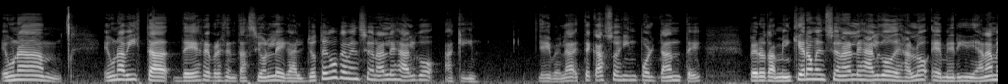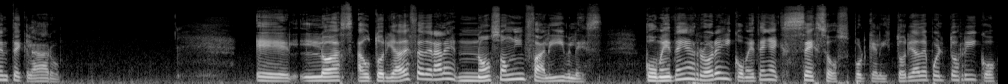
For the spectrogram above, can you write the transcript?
es una, es una vista de representación legal. Yo tengo que mencionarles algo aquí. ¿verdad? Este caso es importante, pero también quiero mencionarles algo, dejarlo eh, meridianamente claro. Eh, las autoridades federales no son infalibles, cometen errores y cometen excesos, porque la historia de Puerto Rico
